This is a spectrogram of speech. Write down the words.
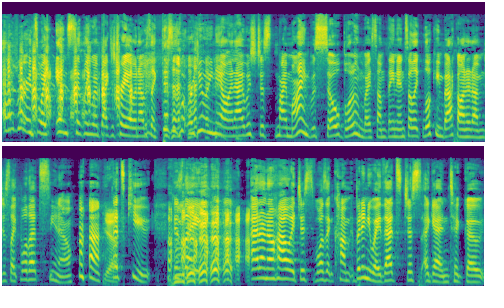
ever. And so I instantly went back to Treo and I was like, this is what we're doing now. And I was just, my mind was so blown by something. And so, like, looking back on it, I'm just like, well, that's, you know, that's cute. Because, like, I don't know how it just wasn't coming. But anyway, that's just, again, to go,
